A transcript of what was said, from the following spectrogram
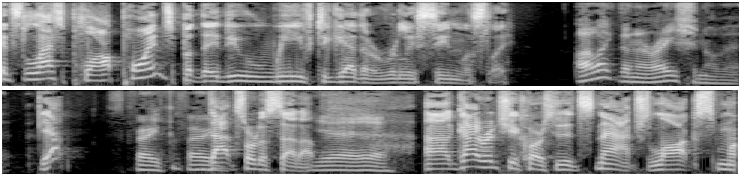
it's less plot points, but they do weave together really seamlessly. I like the narration of it. Yeah, It's very, very. that sort of setup. yeah, yeah. Uh, Guy Ritchie, of course, who did Snatch, Lock, Sm-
